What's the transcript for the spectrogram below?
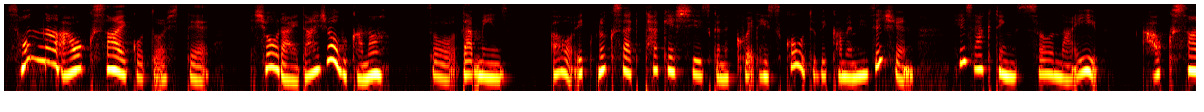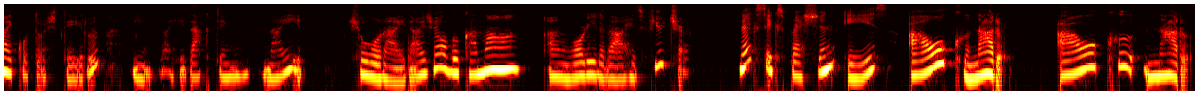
そんな青臭いことして将来大丈夫かな So that means, oh, it looks like Takeshi is gonna quit his school to become a musician. He's acting so naive. 青臭いことしている means that he's acting naive. 将来大丈夫かな I'm worried about his future. Next expression is 青くなる。青くなる。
